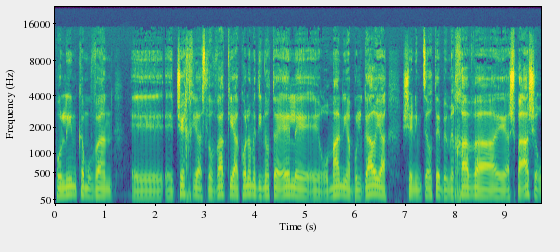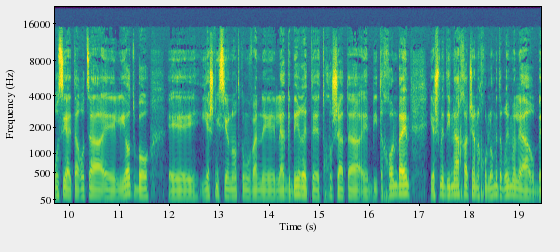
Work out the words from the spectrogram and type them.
פולין כמובן. צ'כיה, סלובקיה, כל המדינות האלה, רומניה, בולגריה, שנמצאות אה, במרחב ההשפעה שרוסיה הייתה רוצה אה, להיות בו, אה, יש ניסיונות כמובן להגביר את תחושת הביטחון בהם. יש מדינה אחת שאנחנו לא מדברים עליה הרבה,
